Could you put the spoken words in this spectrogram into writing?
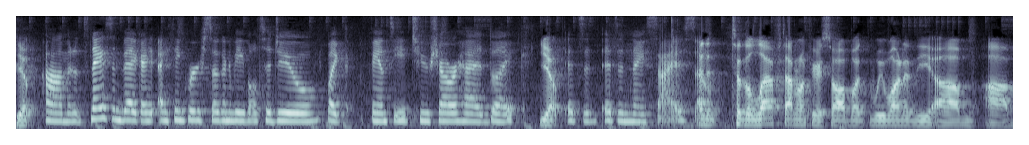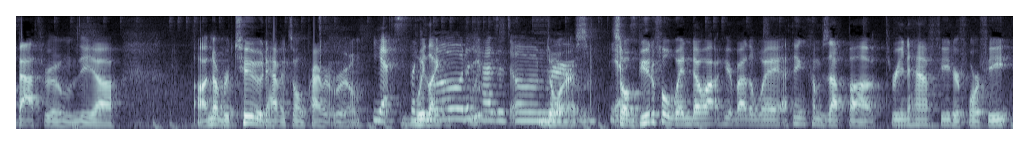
Yep. Um, and it's nice and big. I, I think we're still gonna be able to do like fancy two shower head. Like Yep. it's a it's a nice size. So. And to the left, I don't know if you guys saw, but we wanted the um, uh, bathroom, the uh, uh, number two, to have its own private room. yes, the we commode we- has its own Doors. room. So Yes. beautiful window out here, by the way. I think it comes up uh, three and a half feet or four feet.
